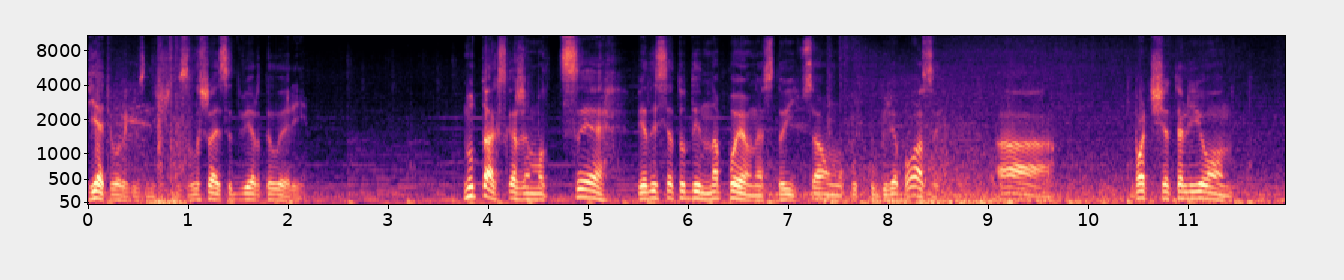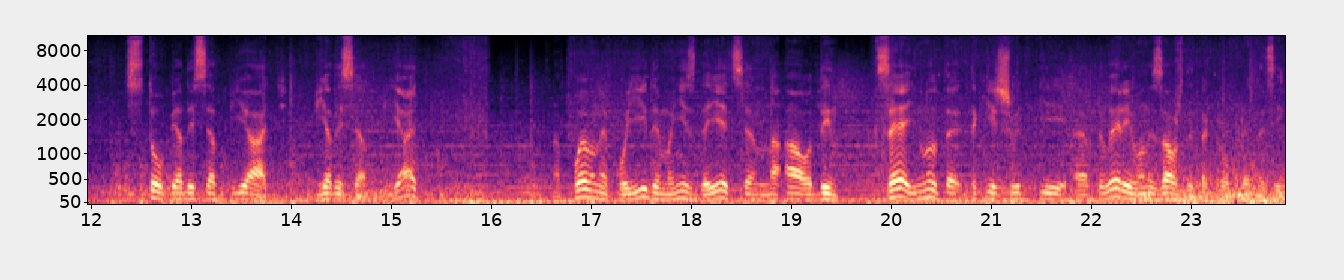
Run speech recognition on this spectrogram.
П'ять ворогів знищено. Залишається дві артилерії. Ну так, скажемо, це 51, напевне, стоїть в самому кутку біля бази. А батальйон 155 55. Напевне, поїде, мені здається, на А1. Це ну, та, такі швидкі артилерії, вони завжди так роблять на цій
